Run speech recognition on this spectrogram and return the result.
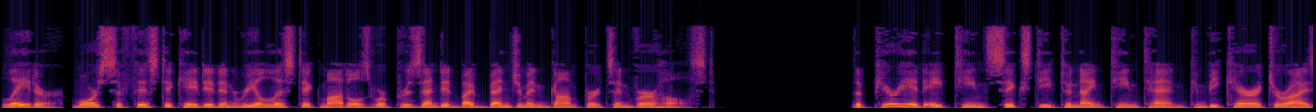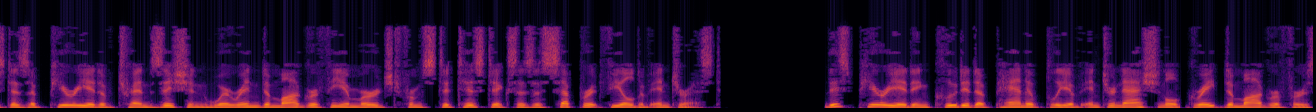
Later, more sophisticated and realistic models were presented by Benjamin Gompertz and Verhulst. The period 1860 to 1910 can be characterized as a period of transition wherein demography emerged from statistics as a separate field of interest. This period included a panoply of international great demographers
